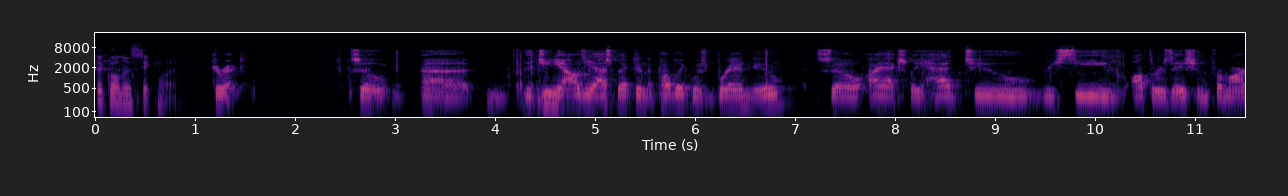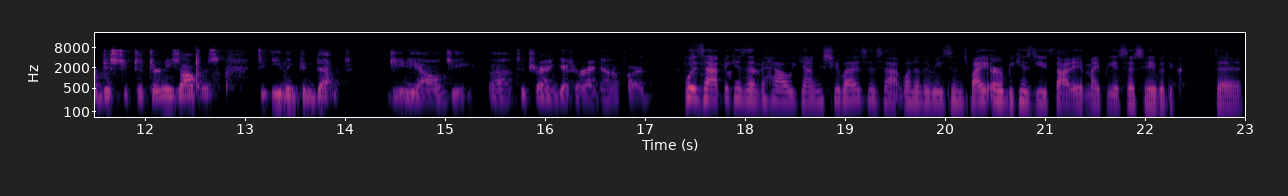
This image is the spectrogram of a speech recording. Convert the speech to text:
the Golden State Killer? Correct. So uh, the genealogy aspect in the public was brand new. So I actually had to receive authorization from our district attorney's office to even conduct genealogy uh, to try and get her identified. Was that because of how young she was? Is that one of the reasons why, or because you thought it might be associated with the, the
